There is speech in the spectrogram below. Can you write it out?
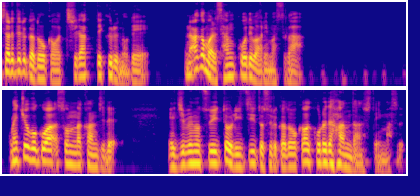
示されてるかどうかは違ってくるので、あくまで参考ではありますが、ま、一応僕はそんな感じで、え自分のツイートをリツイートするかどうかはこれで判断しています。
